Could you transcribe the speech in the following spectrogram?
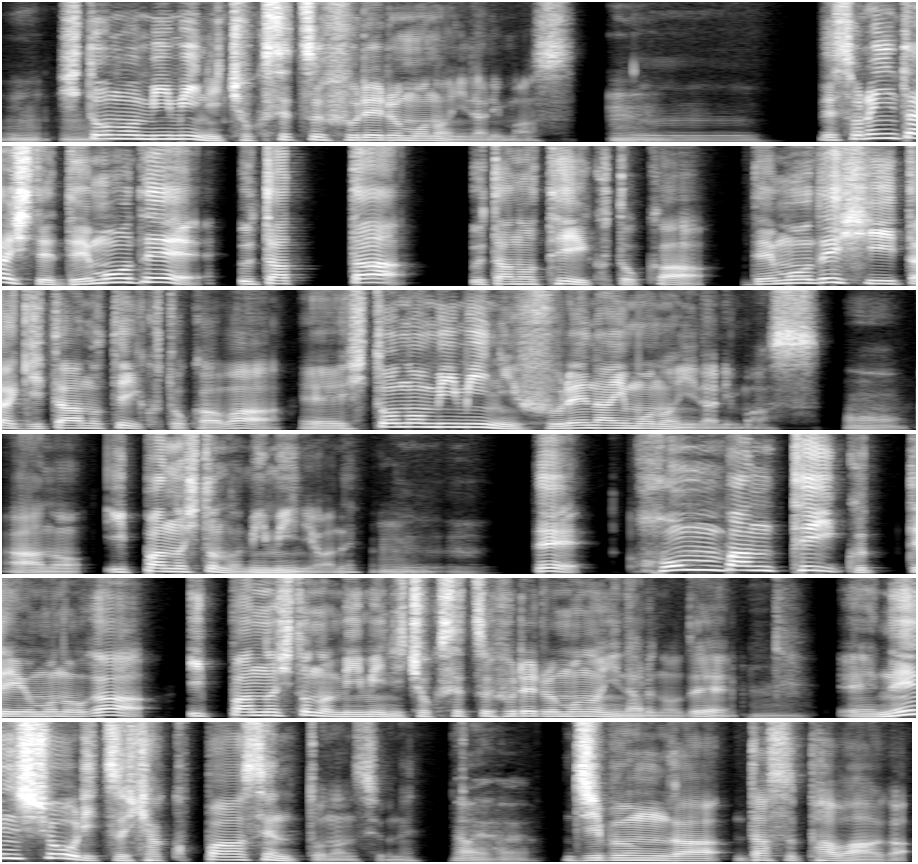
うん。人の耳に直接触れるものになります。う。うんんで、それに対してデモで歌った歌のテイクとか、デモで弾いたギターのテイクとかは、えー人の耳に触れないものになります。うん。あの、一般の人の耳にはね。う。うんんで、本番テイクっていうものが一般の人の耳に直接触れるものになるので、えー燃焼率100%なんですよね。はいはい。自分が出すパワーが。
